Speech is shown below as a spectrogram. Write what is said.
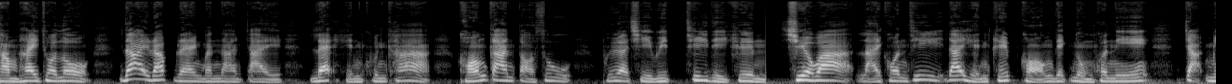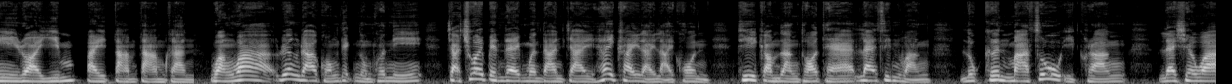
ทำให้ทั่วโลกได้รับแรงบันดาลใจ และเห็นคุณค่าของการต่อสู้เพื่อชีวิตที่ดีขึ้น เชื่อว่าหลายคนที่ได้เห็นคลิปของเด็กหนุ่มคนนี้ จะมีรอยยิ้มไปตามๆกัน หวังว่าเรื่องราวของเด็กหนุ่มคนนี้ จะช่วยเป็นแรงบันดาลใจให้ใครหลายๆ คน ที่กำลังท้อแท้และสิ้นหวัง ลุกขึ้นมาสู้อีกครั้ง และเชื่อว่า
